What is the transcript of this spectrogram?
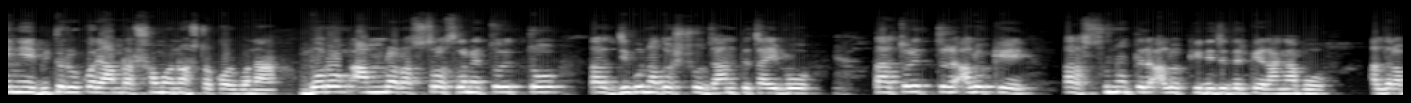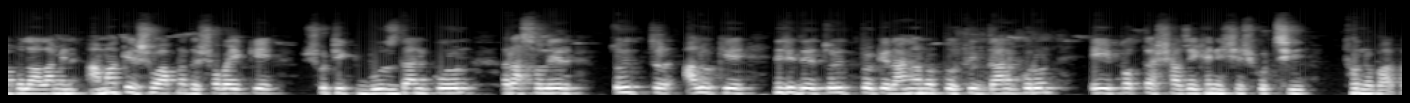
এই নিয়ে বিতর্ক করে আমরা সময় নষ্ট করব না। বরং আমরা রাসুসাল্লাহ সাল্লামের চরিত্র, তার জীবন আদর্শ জানতে চাইব, তার চরিত্রের আলোকে, তার সুন্নতের আলোকে নিজেদেরকে রাঙাবো। আল্লাহ রাবুল আলমিন আমাকে সহ আপনাদের সবাইকে সঠিক বুঝদান করুন, রাসুলের চরিত্রের আলোকে নিজেদের চরিত্রকে রাঙানোর তৌফিক দান করুন। এই প্রত্যাশা যেখানে শেষ করছি। ধন্যবাদ।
